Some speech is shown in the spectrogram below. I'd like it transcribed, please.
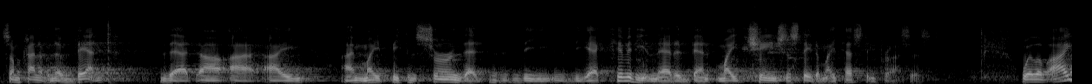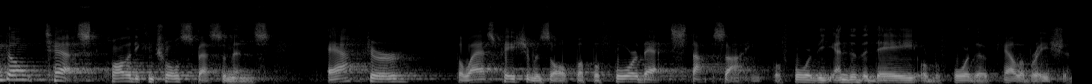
some kind of an event that uh, I, I might be concerned that the, the activity in that event might change the state of my testing process. Well, if I don't test quality control specimens after the last patient result, but before that stop sign, before the end of the day or before the calibration,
